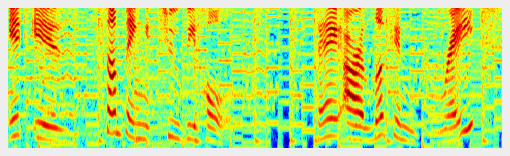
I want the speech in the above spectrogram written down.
it is something to behold. They are looking great.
